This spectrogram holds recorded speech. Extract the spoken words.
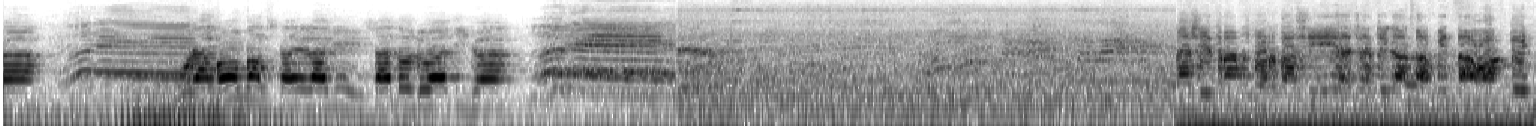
Kurang kompak sekali lagi. Satu, dua, tiga. Nasi transportasi ya jadi kakak minta waktu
